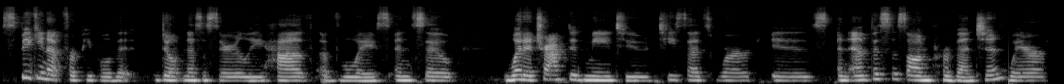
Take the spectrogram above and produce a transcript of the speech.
speaking up for people that don't necessarily have a voice. And so what attracted me to TSET's work is an emphasis on prevention, where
